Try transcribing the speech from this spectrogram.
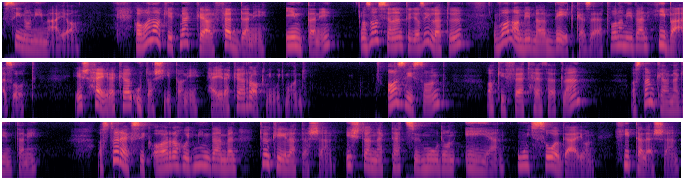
szinonimája. Ha valakit meg kell feddeni, inteni, az azt jelenti, hogy az illető valamiben védkezett, valamiben hibázott, és helyre kell utasítani, helyre kell rakni, úgymond. Az viszont, aki fedhetetlen, azt nem kell meginteni. Az törekszik arra, hogy mindenben tökéletesen, Istennek tetsző módon éljen, úgy szolgáljon, hitelesen,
